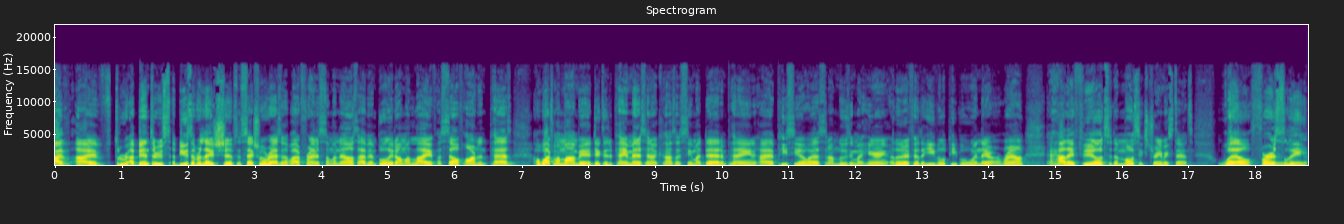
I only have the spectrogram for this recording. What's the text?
I've I've through I've been through abusive relationships and sexual harassment by a friend and someone else. I've been bullied all my life. I self harmed in the past. I watched my mom be addicted to pain medicine. I constantly see my dad in pain. I have PCOS and I'm losing my hearing. I literally feel the evil of people when they are around and how they feel to the most extreme extent. Well, firstly,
